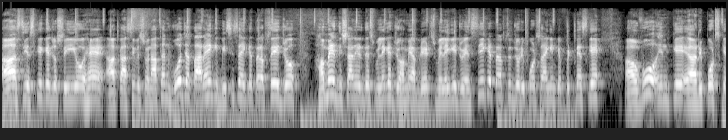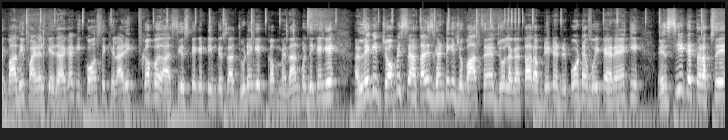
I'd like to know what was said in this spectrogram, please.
सीएसके के जो सीईओ हैं काशी विश्वनाथन, वो जता रहे हैं कि बीसीसीआई की तरफ़ से जो हमें दिशा निर्देश मिलेंगे, जो हमें अपडेट्स मिलेगी, जो एनसीए की तरफ़ से जो रिपोर्ट्स आएँगे इनके फिटनेस के वो इनके रिपोर्ट्स के बाद ही फाइनल किया जाएगा कि कौन से खिलाड़ी कब सीएसके के टीम के साथ जुड़ेंगे, कब मैदान पर दिखेंगे। लेकिन 24 से 48 घंटे की जो बात है, जो लगातार अपडेटेड रिपोर्ट है वही कह रहे हैं कि एनसीए के तरफ़ से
